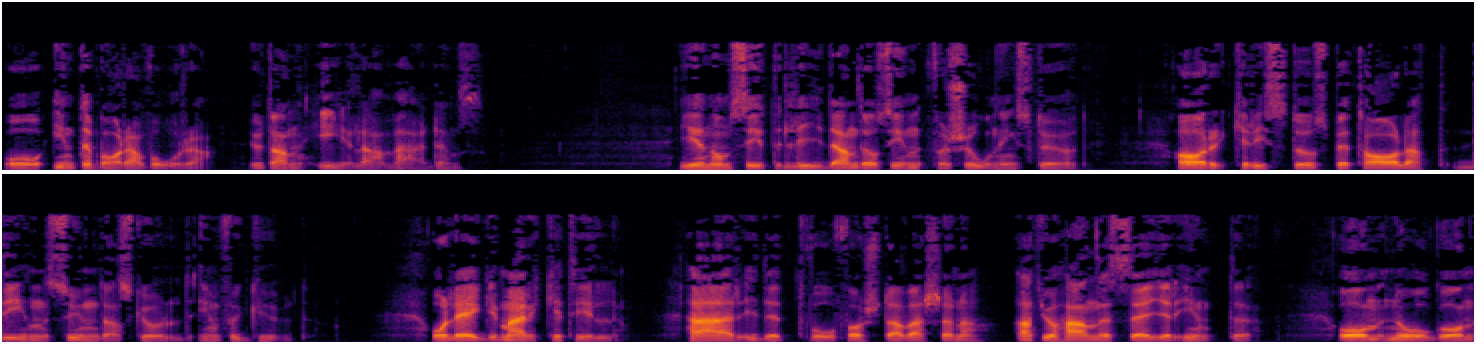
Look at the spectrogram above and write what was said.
och inte bara våra, utan hela världens. Genom sitt lidande och sin försoningsdöd har Kristus betalat din syndaskuld inför Gud. Och lägg märke till här i de två första verserna att Johannes säger inte om någon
